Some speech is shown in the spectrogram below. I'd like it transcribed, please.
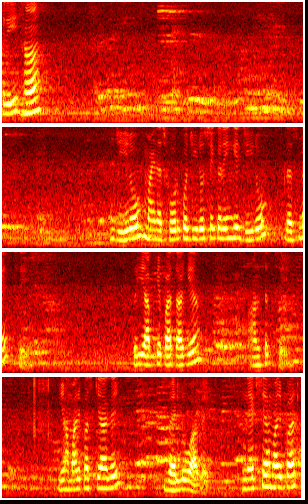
थ्री हाँ? ज़ीरो माइनस फोर को ज़ीरो से करेंगे, ज़ीरो प्लस में थ्री। तो ये आपके पास आ गया आंसर थ्री। ये हमारे पास क्या आ गई? वैल्यू आ गई। नेक्स्ट है हमारे पास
